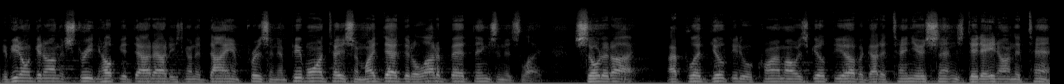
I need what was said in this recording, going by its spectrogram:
if you don't get on the street and help your dad out, he's going to die in prison. And people want to tell you something. My dad did a lot of bad things in his life. So did I. I pled guilty to a crime I was guilty of. I got a 10 year sentence, did eight on the 10.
